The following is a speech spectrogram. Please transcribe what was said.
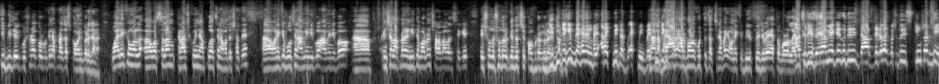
কি বিজয় ঘোষণা করব কিনা আপনারা জাস্ট কমেন্ট করে জানান। ওয়ালাইকুম আসসালাম ক্রাশ কুইন আপু আছেন আমাদের সাথে। অনেকে বলছেন আমি নিব আমি নিব। ইনশাল্লাহ আপনারা নিতে পারবেন। সারা বাংলাদেশ থেকে এই সুন্দর সুন্দর কিন্তু হচ্ছে কম্পিউটারগুলো দুটো গিফট দেখা দেন ভাই আর এক মিনিট রাখব এক মিনিট ভাই না ভাই আর আর বড় করতে চাচ্ছি না ভাই অনেকে বিরক্ত হয়ে যাবে এত বড় লাইভ আচ্ছা ঠিক আছে আমি একটা কথা যার যেটা লাগবে শুধু স্ক্রিনশট দিয়ে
